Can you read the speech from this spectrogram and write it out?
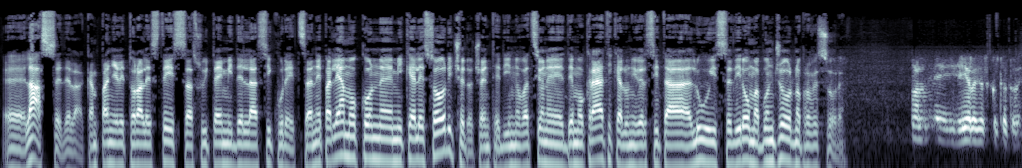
eh, l'asse della campagna elettorale stessa sui temi della sicurezza. Ne parliamo con Michele Sorice, docente di innovazione democratica all'Università Luis di Roma. Buongiorno professore e ascoltatori.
